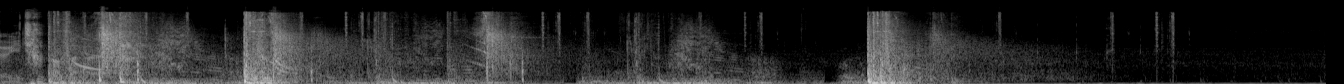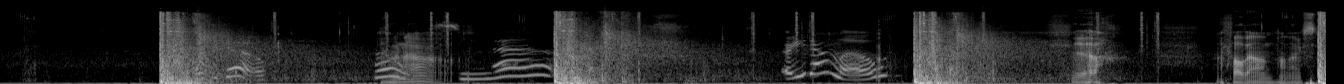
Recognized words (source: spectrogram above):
Ooh, you jumped off that ledge. Where'd you go? Who Oh, knows? snap. Are you down low? Yeah. I fell down on accident.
